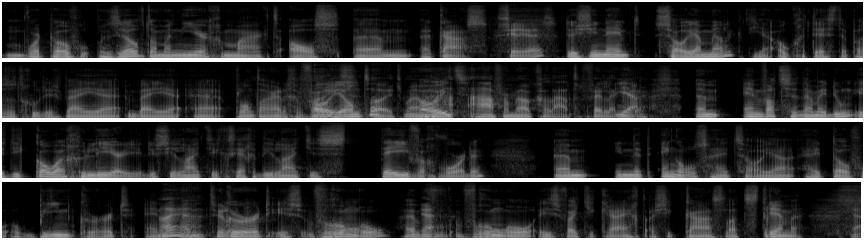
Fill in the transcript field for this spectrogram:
wordt tofu op eenzelfde manier gemaakt als ehm, eh, kaas. Serieus? Dus je neemt sojamelk, die je ook getest hebt als het goed is bij, eh, bij eh, plantaardige varianten. Ooit, maar Ooit. ha- havermelk gelaten. Veel lekkerder. Ja, Ehm, en wat ze daarmee doen is die coaguleer je. Dus die laat je, ik zeg, die laat je stevig worden. Ehm, in het Engels heet soja, heet tofu ook bean curd. En, Ah ja, en tuurlijk. curd is wrongel. Hè. Ja. Wrongel is wat je krijgt als je kaas laat stremmen. Ja.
